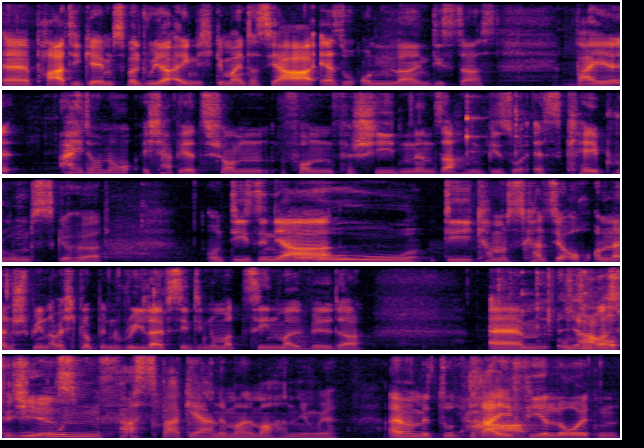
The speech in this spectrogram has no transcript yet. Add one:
äh, Party-Games, weil du ja eigentlich gemeint hast, ja, eher so online, dies, das. Weil, I don't know, ich habe jetzt schon von verschiedenen Sachen wie so Escape Rooms gehört. Und die sind ja, Oh. die kann man, kannst du ja auch online spielen, aber ich glaube in Real Life sind die Nummer zehnmal wilder. Ähm, und Ja, sowas würde ich unfassbar gerne mal machen, Junge. Einfach mit so Ja. drei, vier Leuten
